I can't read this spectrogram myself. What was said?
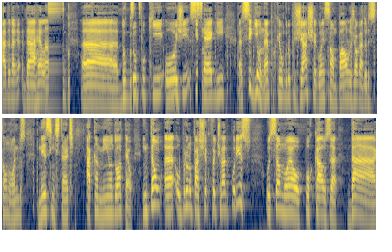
da, da relação uh, do grupo que hoje segue, uh, seguiu, né? Porque o grupo já chegou em São Paulo, os jogadores estão no ônibus nesse instante a caminho do hotel. Então, uh, o Bruno Pacheco foi tirado por isso, o Samuel por causa da,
